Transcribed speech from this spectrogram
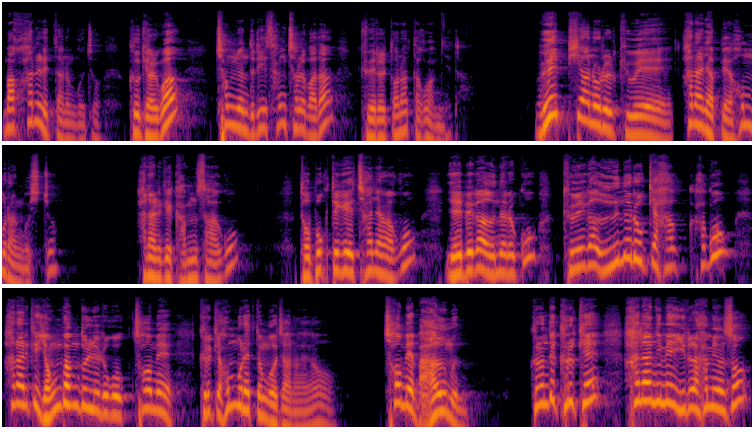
막 화를 냈다는 거죠. 그 결과 청년들이 상처를 받아 교회를 떠났다고 합니다. 왜 피아노를 교회 하나님 앞에 헌물한 것이죠? 하나님께 감사하고 더 복되게 찬양하고 예배가 은혜롭고 교회가 은혜롭게 하고 하나님께 영광 돌리려고 처음에 그렇게 헌물했던 거잖아요. 처음에 마음은 그런데 그렇게 하나님의 일을 하면서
